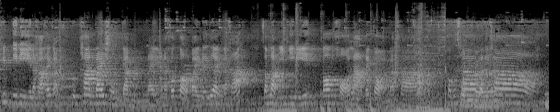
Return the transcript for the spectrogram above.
คลิปดีๆนะคะ ให้กับทุกท่านได้ชมกันในอนาคตต่อไปเรื่อยๆนะคะ สำหรับ EP นี้ต้องขอลาไปก่อนนะคะ ขอบคุณค่ะสวัสดีค่ะ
